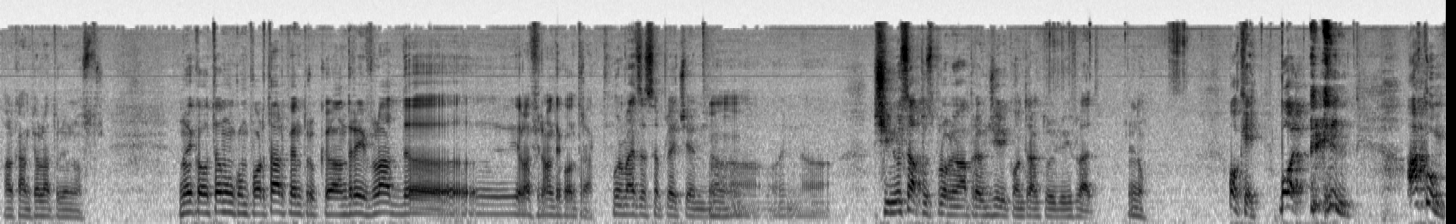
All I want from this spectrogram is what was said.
al campionatului nostru. Noi căutăm un portar pentru că Andrei Vlad uh, e la final de contract. Urmează să plece în... Mhm. uh, în uh, și nu s-a pus problema prelungirii contractului lui Vlad. Nu. Ok, bun. Acum.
